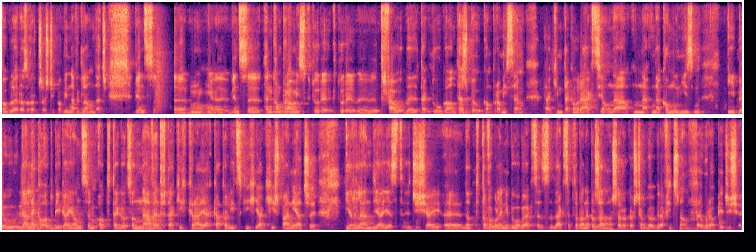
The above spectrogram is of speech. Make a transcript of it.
w ogóle rozrodczości powinna wyglądać. Więc E, e, więc e, ten kompromis, który, który trwał tak długo, on też był kompromisem, takim, taką reakcją na, na, na komunizm i był daleko odbiegającym od tego, co nawet w takich krajach katolickich jak Hiszpania czy Irlandia jest dzisiaj, e, no to w ogóle nie byłoby akceptowane pod żadną szerokością geograficzną w Europie dzisiaj,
